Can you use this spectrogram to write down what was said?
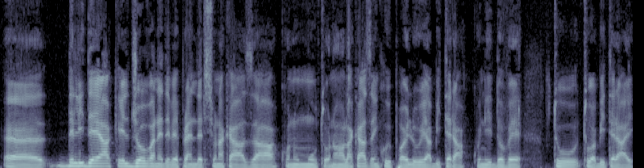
eh, dell'idea che il giovane deve prendersi una casa con un mutuo, no? la casa in cui poi lui abiterà, quindi dove tu, tu, abiterai.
